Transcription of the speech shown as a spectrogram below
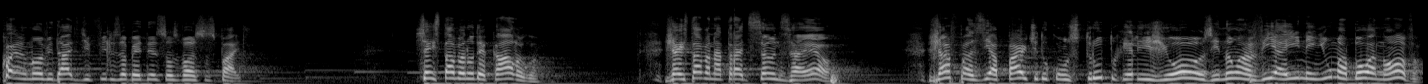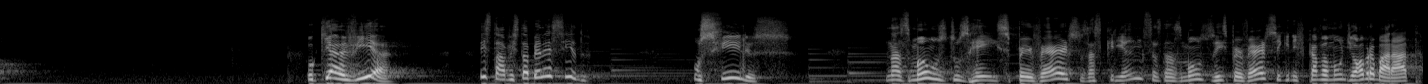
qual é a novidade de filhos obedeçam aos vossos pais? Já estava no Decálogo, já estava na tradição de Israel, já fazia parte do construto religioso e não havia aí nenhuma boa nova. O que havia estava estabelecido. Os filhos nas mãos dos reis perversos, as crianças nas mãos dos reis perversos significava mão de obra barata.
